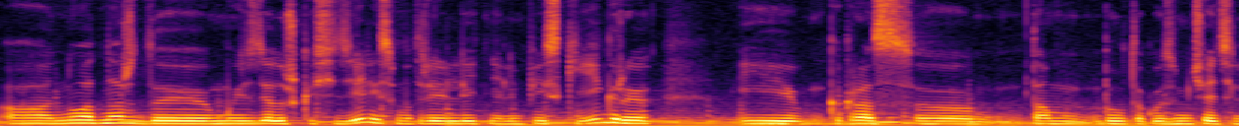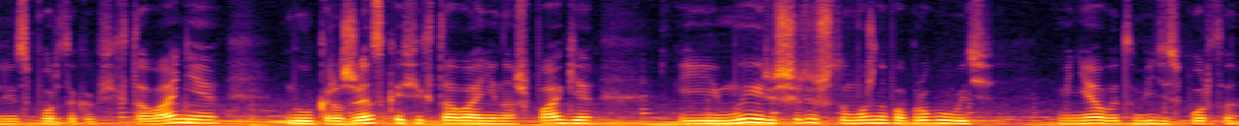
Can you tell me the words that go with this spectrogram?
А, ну, однажды мы с дедушкой сидели и смотрели летние Олимпийские игры, и как раз э, там был такой замечательный вид спорта, как фехтование, было как раз женское фехтование на шпаге, и мы решили, что можно попробовать меня в этом виде спорта.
